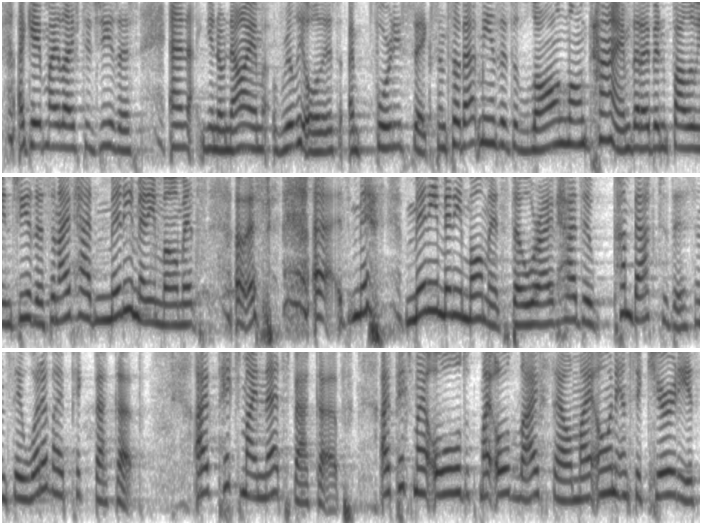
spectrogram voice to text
I gave my life to Jesus. And you know, now I'm really old. I'm 46. And so that means it's a long, long time that I've been following Jesus. And I've had many, many moments, uh, uh, many, many moments though, where I've had to come back to this and say, what have I picked back up? I've picked my nets back up. I've picked my old, my old lifestyle, my own insecurities,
